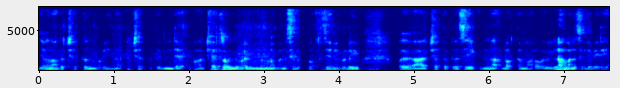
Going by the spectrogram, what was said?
ജഗന്നാഥ ക്ഷേത്രം എന്ന് പറയുന്ന ക്ഷേത്രത്തിന്റെ ക്ഷേത്രം എന്ന് പറയുന്നത് നമ്മുടെ മനസ്സിൽ ഭക്തജനങ്ങളുടെയും ഏഹ്, ആ ക്ഷേത്രത്തെ സ്നേഹിക്കുന്ന ഭക്തന്മാരോ എല്ലാം മനസ്സിൽ വരിക.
